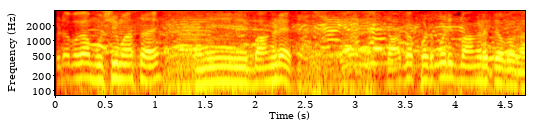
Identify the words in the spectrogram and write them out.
इकडे बघा मुशी मासा आहे आणि बांगड्या आहेत. ताजा फडफडीत बांगड्या त्या बघा.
